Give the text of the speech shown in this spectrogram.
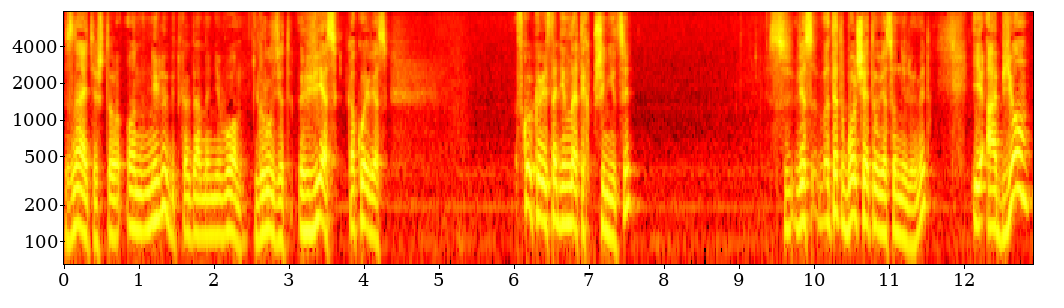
знаете, что он не любит, когда на него грузят вес. Какой вес? Сколько весит один летых пшеницы? Вес, вот это больше этого веса он не любит. И объем,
